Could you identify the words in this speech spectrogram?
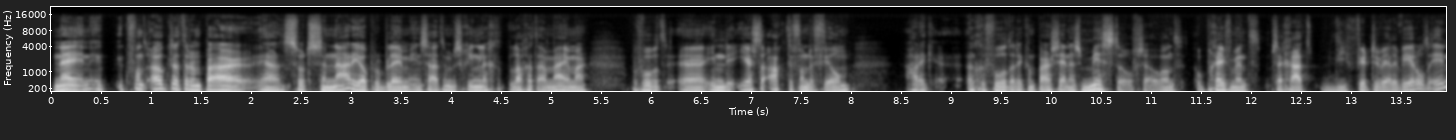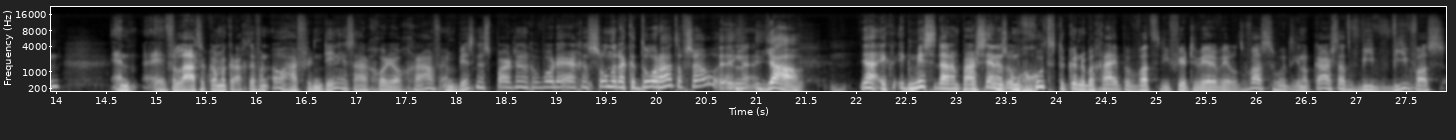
Nee, en ik, ik vond ook dat er een paar ja, soort scenario-problemen in zaten. Misschien lag, lag het aan mij, maar bijvoorbeeld uh, in de eerste acte van de film had ik het gevoel dat ik een paar scènes miste of zo. Want op een gegeven moment, zij gaat die virtuele wereld in. En even later kwam ik erachter van, oh, haar vriendin is haar choreograaf en businesspartner geworden ergens zonder dat ik het door had of zo. En, uh, ja. Ja, ik, ik miste daar een paar scènes om goed te kunnen begrijpen wat die virtuele wereld was, hoe het in elkaar staat, wie, wie was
